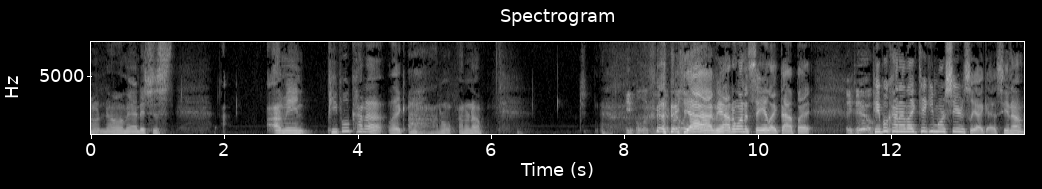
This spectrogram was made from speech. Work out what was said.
I don't know, man. It's just, I mean, people kind of like, oh, I don't, I don't know. People look yeah, I mean, I don't want to say it like that, but they do. people kind of like take you more seriously, I guess. You know?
